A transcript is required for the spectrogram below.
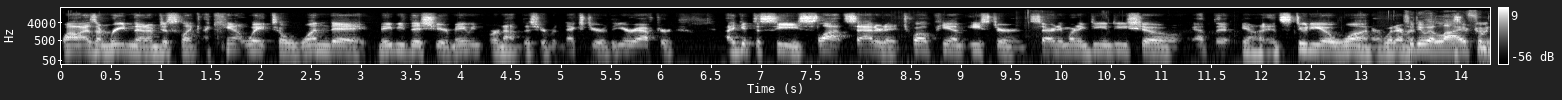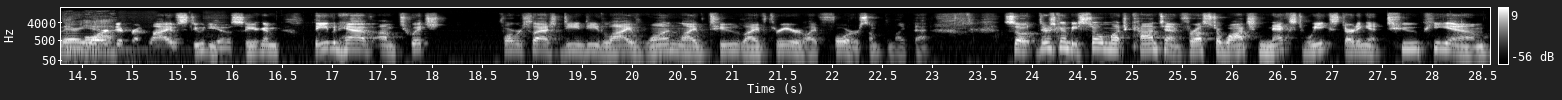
wow, as I'm reading that, I'm just like, I can't wait till one day, maybe this year, maybe or not this year, but next year, the year after, I get to see slot Saturday, 12 p.m. Eastern, Saturday morning D and D show at the you know in Studio One or whatever. To do it live from there, more yeah. different live studios. So you're gonna. They even have um Twitch forward slash D and D live one, live two, live three, or live four, or something like that. So there's going to be so much content for us to watch next week, starting at 2 p.m.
